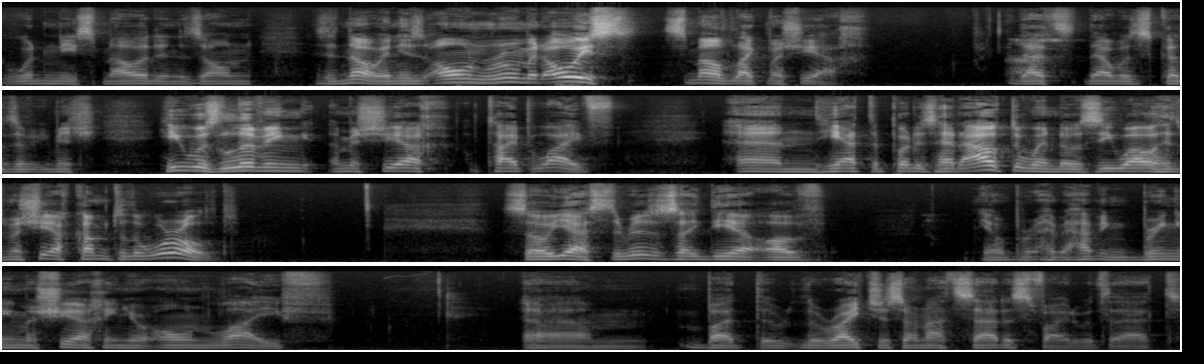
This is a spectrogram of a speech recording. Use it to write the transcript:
wouldn't he smell it in his own? He said, no, in his own room, it always smelled like Mashiach. That's that was because of he was living a Mashiach type life, and he had to put his head out the window to see well his Mashiach come to the world. So yes, there is this idea of, you know, having bringing Mashiach in your own life, um, but the the righteous are not satisfied with that,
